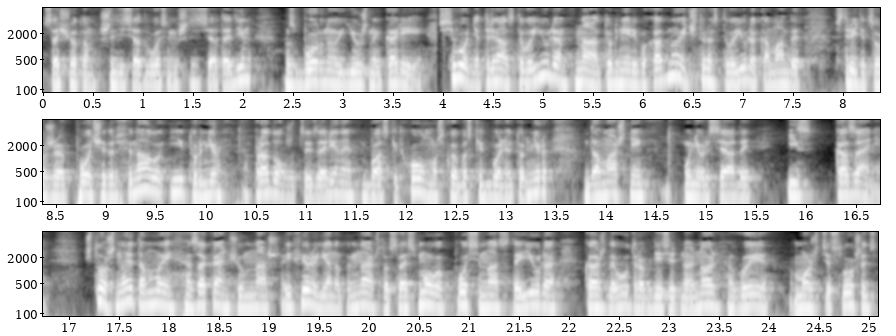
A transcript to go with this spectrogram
со счетом 68-61 сборную Южной Кореи. Сегодня, 13 июля, на турнире выходной, и 14 июля команды встретятся уже по четвертьфиналу и турнир продолжится из арены Баскет Холл, мужской баскетбольный турнир домашней универсиады из Казани. Что ж, на этом мы заканчиваем наш эфир. Я напоминаю, что с 8 по 17 июля каждое утро в 10.00 вы можете слушать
